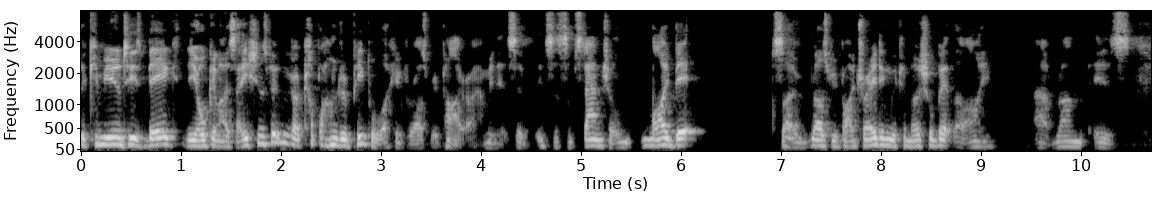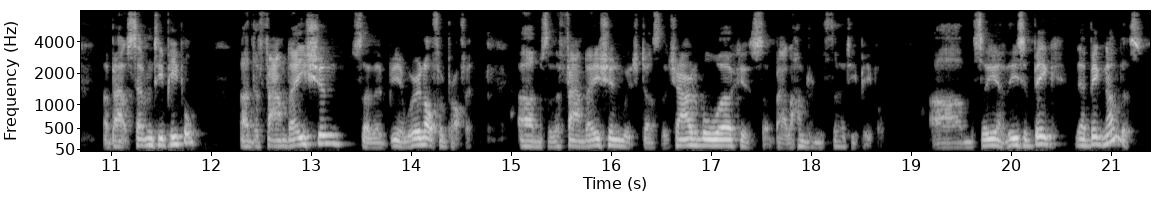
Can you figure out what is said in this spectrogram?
the community is big, the organization's big. We've got a couple of hundred people working for Raspberry Pi, right? I mean, it's a it's a substantial. My bit, so Raspberry Pi Trading, the commercial bit that I uh, run, is about seventy people. Uh, the foundation, so you know, we're a not for profit. Um, so the foundation, which does the charitable work, is about 130 people. Um, so yeah, these are big. They're big numbers,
